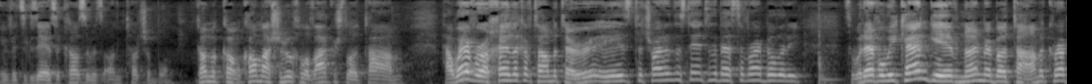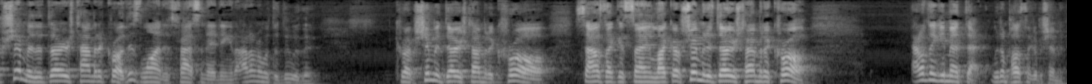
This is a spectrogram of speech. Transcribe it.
If it's exeris akasav, it's untouchable. However, a chelik of Talmud is to try to understand to the best of our ability. So whatever we can give, no about Tam, a corrupt shimmer, the Darish Tam Akra. This line is fascinating, and I don't know what to do with it. Corrupt shimmer, Darish Tam Akra sounds like it's saying like Rav Shimon is Darish Tam Akra. I don't think he meant that. We don't pass like Rav Shimon.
